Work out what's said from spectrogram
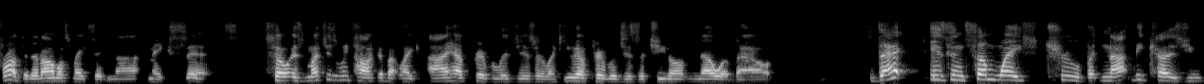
front that it almost makes it not make sense. So as much as we talk about like I have privileges or like you have privileges that you don't know about, that is in some ways true, but not because you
